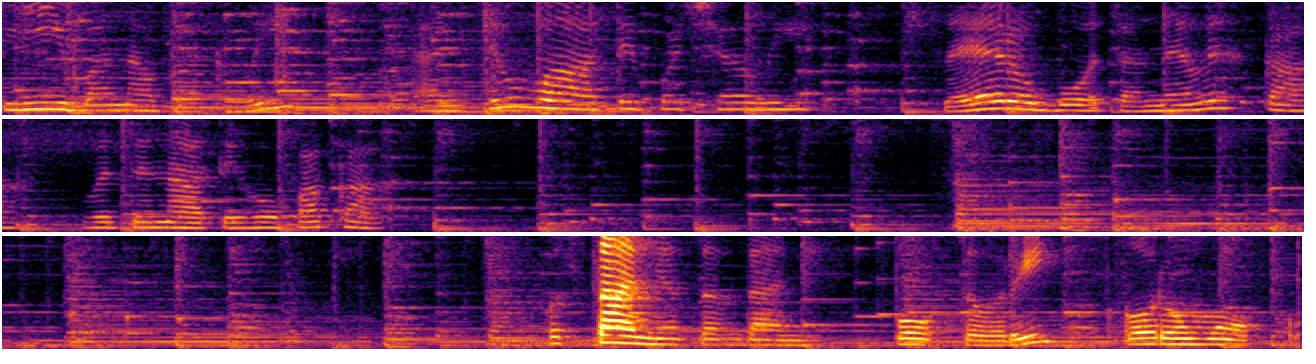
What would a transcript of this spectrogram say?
хліба напекли, танцювати почали. Це робота нелегка витинати гопака. Останнє завдання. Повтори скоромовку.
